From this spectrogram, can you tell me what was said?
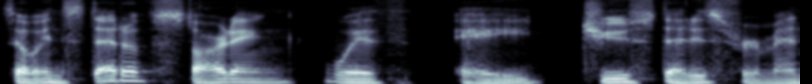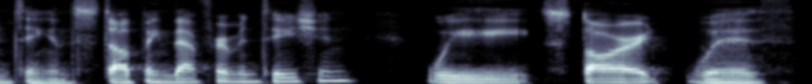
So instead of starting with a juice that is fermenting and stopping that fermentation, we start with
